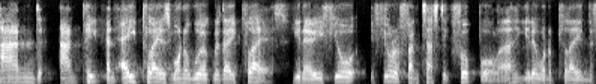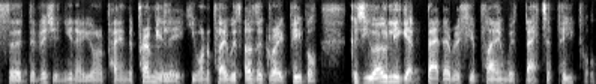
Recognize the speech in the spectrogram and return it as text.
and and pe- and A players want to work with A players. You know, if you're if you're a fantastic footballer, you don't want to play in the third division. You know, you want to play in the Premier League. You want to play with other great people because you only get better if you're playing with better people.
